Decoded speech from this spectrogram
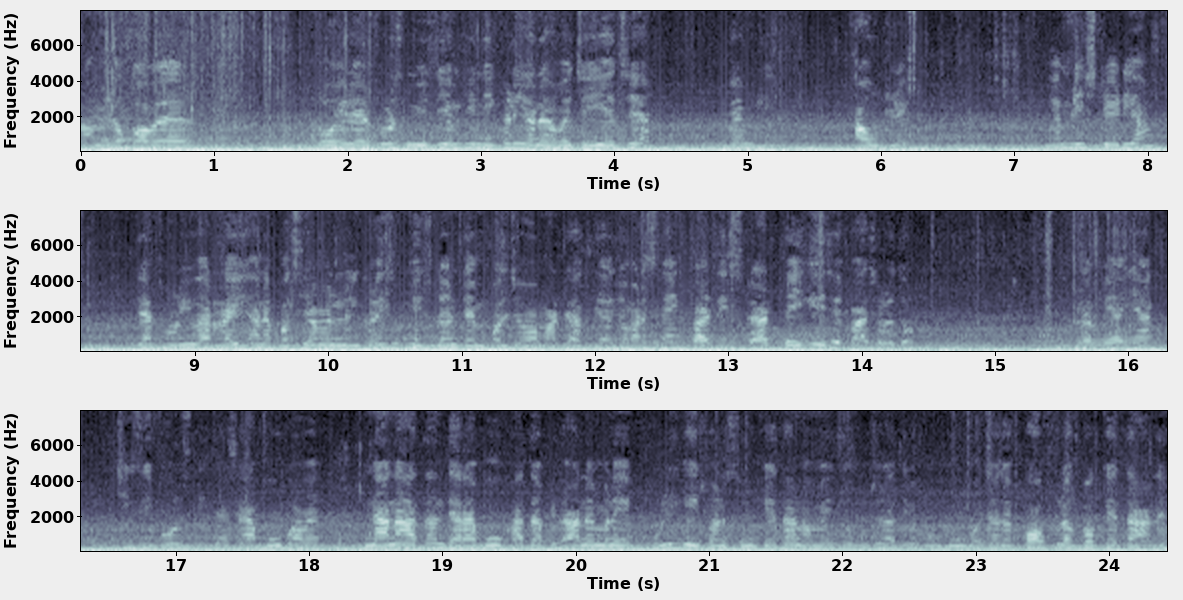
અમે લોકો હવે રોયલ એરફોર્સ મ્યુઝિયમથી નીકળી અને હવે જઈએ છીએ વેમ્બલી આઉટલેટ વેમ્બલી સ્ટેડિયમ ત્યાં થોડી વાર રહી અને પછી અમે નીકળીશું નિઝડન ટેમ્પલ જવા માટે. અત્યારે જો અમારી સ્નેક પાર્ટી સ્ટાર્ટ થઈ ગઈ છે પાછળ તો. અને મેં અહીંયા ચીઝી બોલ્સ લીધા છે. આ બહુ ભાવે. નાના હતા ને ત્યારે બહુ ખાતા અને મને ભૂલી ગઈ છું અને શું કહેતા ને અમે તો ગુજરાતીમાં બહુ મજા આવે. પફ લગભગ કહેતા આને.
